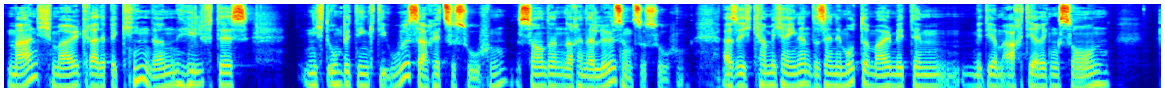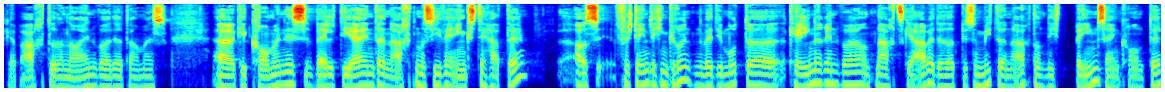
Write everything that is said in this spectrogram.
Manchmal, gerade bei Kindern, hilft es, nicht unbedingt die Ursache zu suchen, sondern nach einer Lösung zu suchen. Also ich kann mich erinnern, dass eine Mutter mal mit dem, mit ihrem achtjährigen Sohn, ich glaube acht oder neun war der damals, äh, gekommen ist, weil der in der Nacht massive Ängste hatte. Aus verständlichen Gründen, weil die Mutter Kellnerin war und nachts gearbeitet hat bis um Mitternacht und nicht bei ihm sein konnte.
